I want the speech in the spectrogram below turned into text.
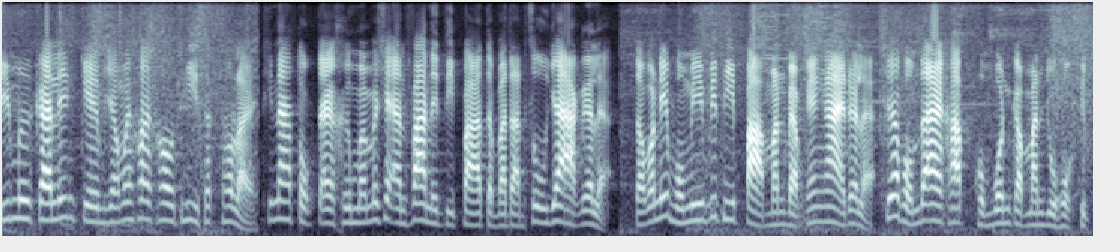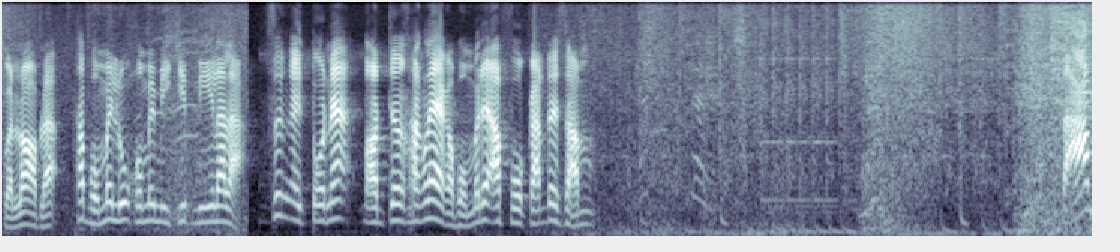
ฝีมือการเล่นเกมยังไม่ค่อยเข้าที่สักเท่าไหร่ ที่น่าตกใจคือมันไม่ใช่อันฟ้าในตีปลาแต่บัดันสู้ยากด้วยแหละ แต่วันนี้ผมมีวิธีปราบมันแบบง่ายๆด้วยแหละ เชื่อผมได้ครับ ผมวนกับมันอยู่ 60 กว่ารอบแล้ว ถ้าผมไม่รู้คงไม่มีคลิปนี้แล้วล่ะ ซึ่งไอตัวเนี้ยตอนเจอครั้งแรกอะผมไม่ได้อัพโฟกัสด้วยซ้ำสาม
